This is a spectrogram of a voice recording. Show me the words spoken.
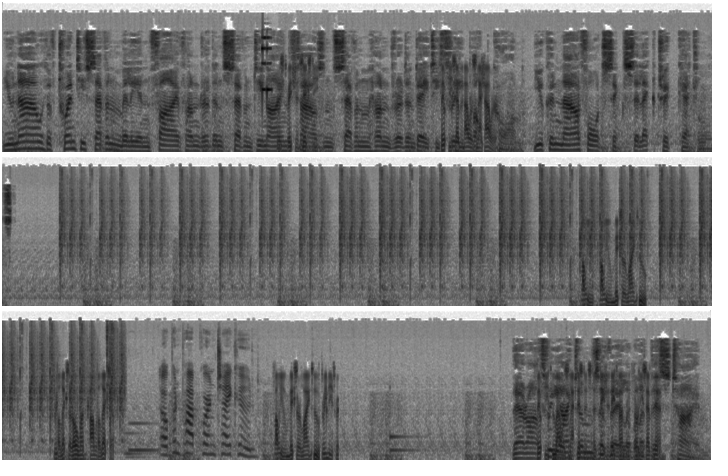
You now have 27,579,783 57 hours slash hour. popcorn. You can now afford six electric kettles. Volume, volume mixer line 2. Alexa 01 call Alexa. Open Popcorn Tycoon. Volume mixer line 2 3 meter. There are three items available at this time.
